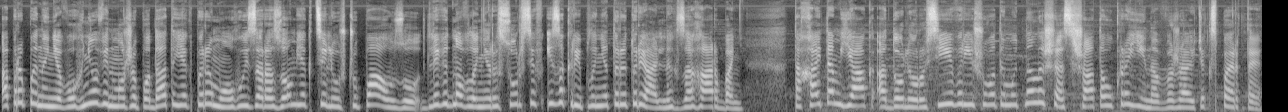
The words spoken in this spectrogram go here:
А припинення вогню він може подати як перемогу і заразом як цілющу паузу для відновлення ресурсів і закріплення територіальних загарбань. Та хай там як, а долю Росії вирішуватимуть не лише США та Україна, вважають експерти.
